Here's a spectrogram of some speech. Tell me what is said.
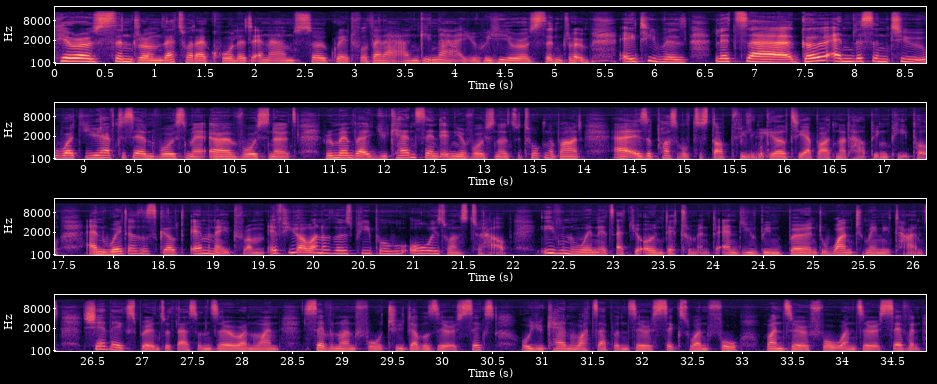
Hero syndrome, that's what I call it, and I'm so grateful that I anginayo hero syndrome. A teamers, let's uh, go and listen to what you have to say on voice ma- uh, voice notes. Remember, you can send in your voice notes. We're talking about uh, is it possible to stop feeling guilty about not helping people, and where does this guilt emanate from? If you are one of those people who always wants to help, even when it's at your own detriment, and you've been burned one too many times, share the experience with us on 011 714 006 or you can WhatsApp on 0614 104 107.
